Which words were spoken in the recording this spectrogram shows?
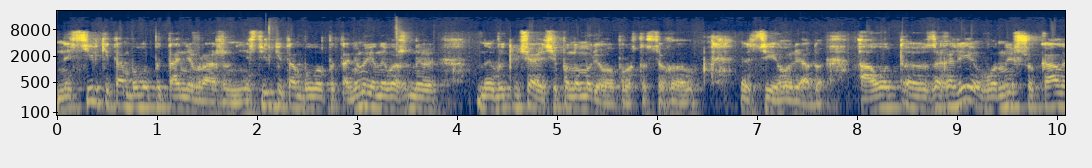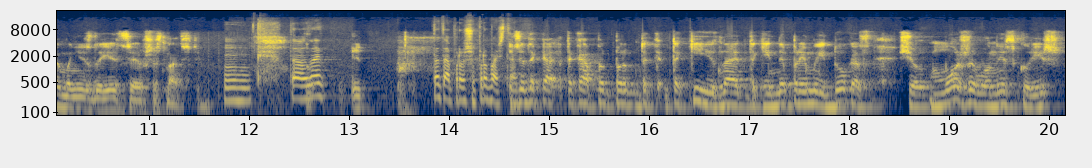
Не стільки там було питання враження, не стільки там було питання. Ну я не важ не, виключаючи Пономарьова просто з цього з цього ряду. А от е, взагалі вони шукали, мені здається, F-16. Мгм. Та знаєте, І та та прошу, пробачте. це така, така, такий, знаєте, такий непрямий доказ, що може вони скоріш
